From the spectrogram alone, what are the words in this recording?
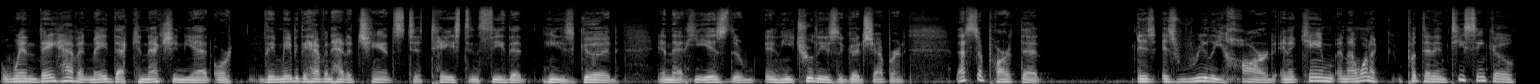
when they haven't made that connection yet or they maybe they haven't had a chance to taste and see that he's good and that he is the and he truly is the good shepherd that's the part that is is really hard. And it came, and I want to put that in. T. Cinco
